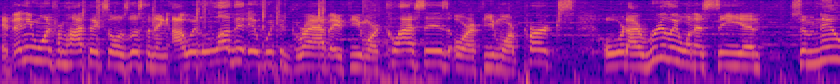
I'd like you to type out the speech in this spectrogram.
if anyone from Hypixel is listening, I would love it if we could grab a few more classes or a few more perks. Or what I really want to see um, some new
